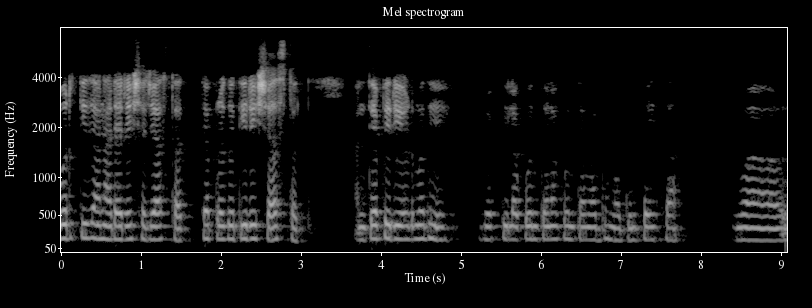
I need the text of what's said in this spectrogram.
वरती जाणाऱ्या रेषा ज्या असतात त्या प्रगती रेषा असतात. आणि त्या पिरियडमध्ये व्यक्तीला कोणत्या ना कोणत्या माध्यमातून पैसा किंवा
